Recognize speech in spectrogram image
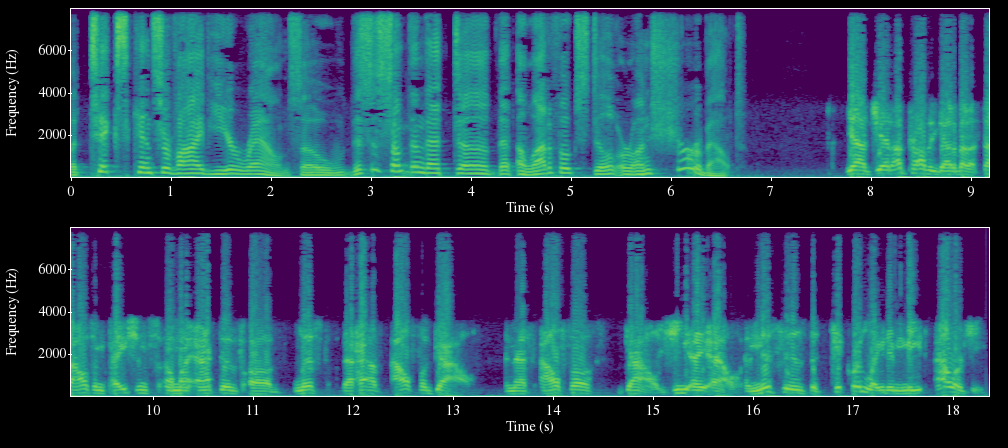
But ticks can survive year round. So this is something that uh, that a lot of folks still are unsure about. Yeah, Jed, I've probably got about a thousand patients on my active uh, list that have alpha gal, and that's alpha gal, G A L, and this is the tick-related meat allergy.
